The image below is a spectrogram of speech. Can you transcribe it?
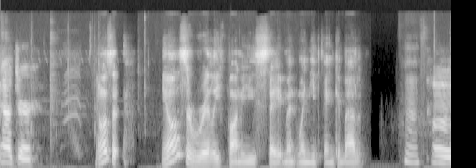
Counter. What was it? You know, it's a really funny statement when you think about it. Hmm.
